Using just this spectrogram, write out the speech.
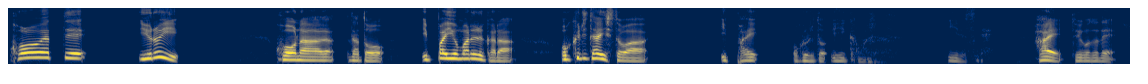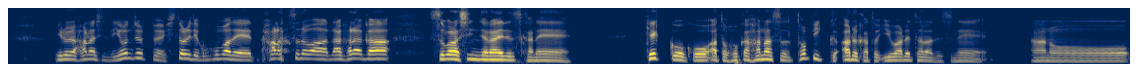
こうやって、ゆるいコーナーだといっぱい読まれるから、送りたい人はいっぱい送るといいかもしれません。いいですね。はい。ということで、いろいろ話してて40分一人でここまで話すのはなかなか素晴らしいんじゃないですかね。結構こう、あと他話すトピックあるかと言われたらですね、あのー、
